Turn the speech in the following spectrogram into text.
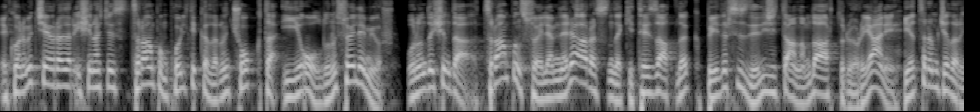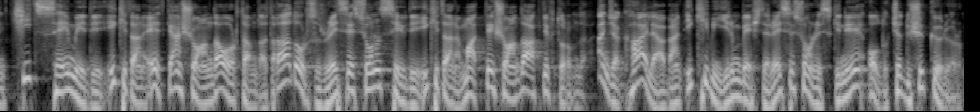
ekonomik çevreler işin açıkçası Trump'ın politikalarının çok da iyi olduğunu söylemiyor. Bunun dışında Trump'ın söylemleri arasındaki tezatlık belirsizliği ciddi anlamda arttırıyor. Yani yatırımcıların hiç sevmediği iki tane etken şu anda ortamda. Daha doğrusu resesyonun sevdiği iki tane madde şu anda aktif durumda. Ancak hala ben 2025'te resesyon riskini oldukça düşük görüyorum.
